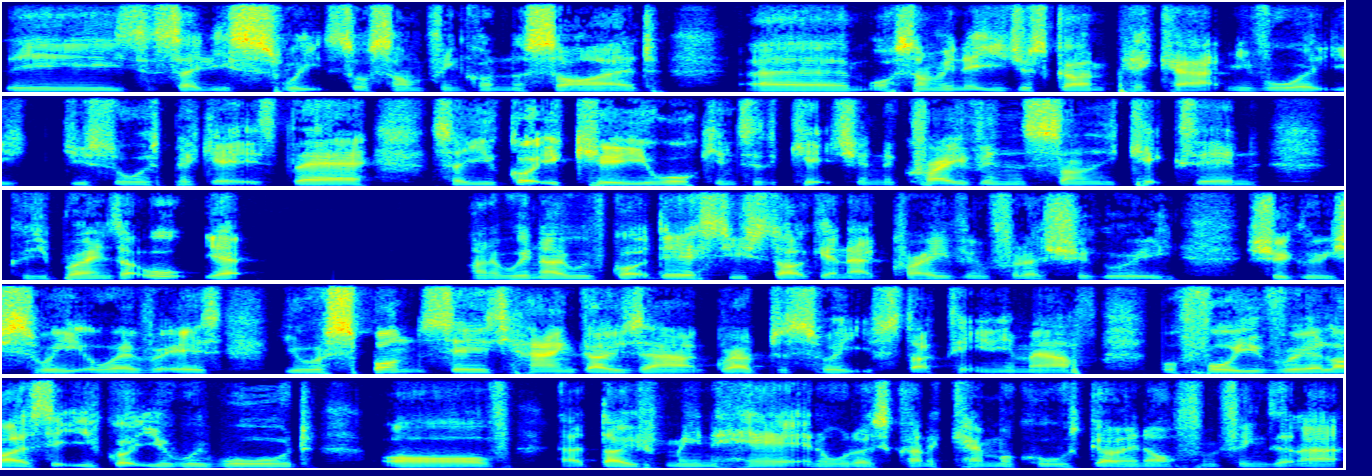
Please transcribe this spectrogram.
these, say, these sweets or something on the side, um, or something that you just go and pick at, and you've always you just always pick it. It's there, so you've got your cue. You walk into the kitchen, the craving suddenly kicks in because your brain's like, oh, yeah, and we know we've got this, you start getting that craving for the sugary, sugary sweet or whatever it is. Your response is your hand goes out, grabs a sweet, you've stuck it in your mouth before you've realised that you've got your reward of that dopamine hit and all those kind of chemicals going off and things like that.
